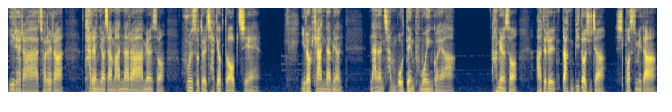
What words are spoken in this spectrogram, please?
이래라 저래라 다른 여자 만나라 하면서 훈수될 자격도 없지. 이렇게 한다면 나는 참 못된 부모인 거야. 하면서 아들을 딱 믿어주자 싶었습니다.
